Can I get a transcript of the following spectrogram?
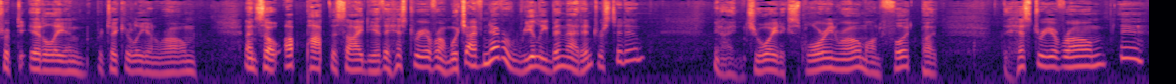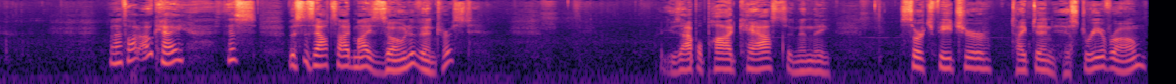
trip to Italy and particularly in Rome. And so up popped this idea, the history of Rome, which I've never really been that interested in. I mean, I enjoyed exploring Rome on foot, but the history of Rome, eh. And I thought, okay, this this is outside my zone of interest. I use Apple Podcasts, and in the search feature, typed in "history of Rome,"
